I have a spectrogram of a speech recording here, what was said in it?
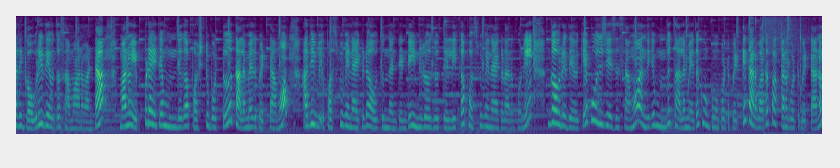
అది గౌరీదేవితో సమానం అంట మనం ఎప్పుడైతే ముందుగా ఫస్ట్ బొట్టు తల మీద పెట్టామో అది పసుపు వినాయకుడు అవుతుందంటండి. ఇన్ని రోజులు తెలియక పసుపు వినాయకుడు అనుకుని గౌరీదేవికే పూజ చేసేసాము. అందుకే ముందు తల మీద కుంకుమ బొట్టు పెట్టి తర్వాత పక్కన బొట్టు పెట్టాను.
